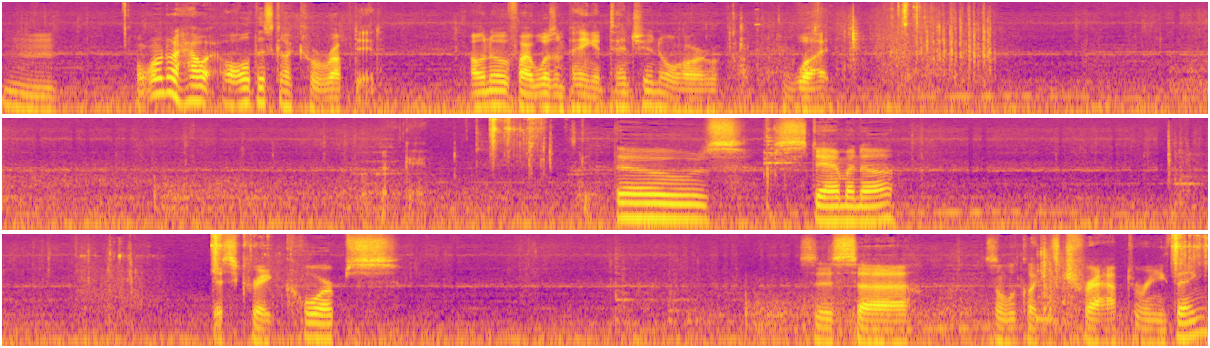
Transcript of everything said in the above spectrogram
Hmm. I wonder how all this got corrupted. I don't know if I wasn't paying attention or what. Okay. Let's get those. Stamina. Desecrate corpse. Is this, uh, doesn't look like it's trapped or anything.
